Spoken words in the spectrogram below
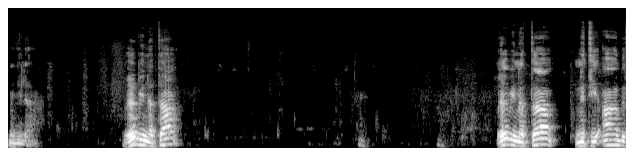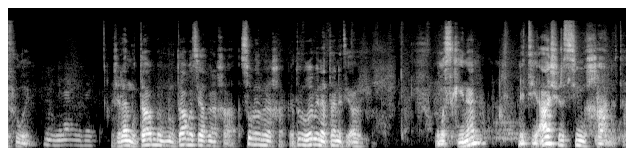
מגילה. רבי נתן רבי נתן נטיעה בפורים. השאלה מותר, מותר בעשיית מלאכה, אסור במלאכה. כתוב רבי נתן נטיעה בפורים. ומסקינן נטיעה של שמחה נטע.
